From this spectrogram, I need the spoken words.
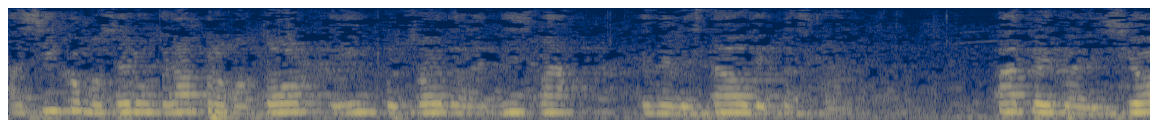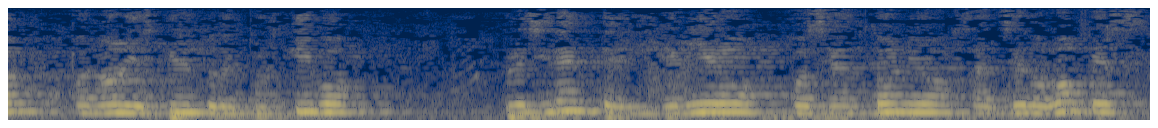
así como ser un gran promotor e impulsor de la misma en el estado de Tlaxcala. Patria y tradición, honor y espíritu deportivo, presidente ingeniero José Antonio Salcedo López,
